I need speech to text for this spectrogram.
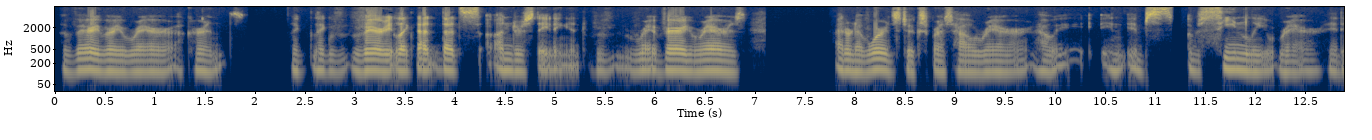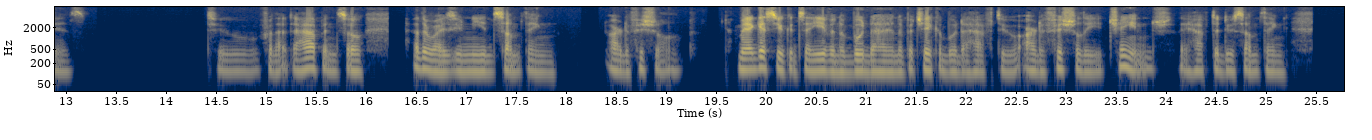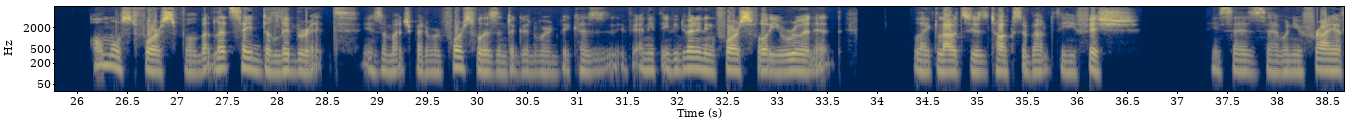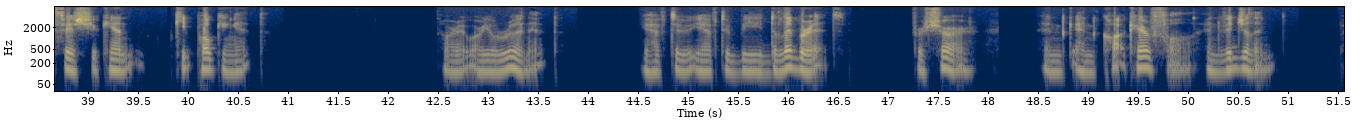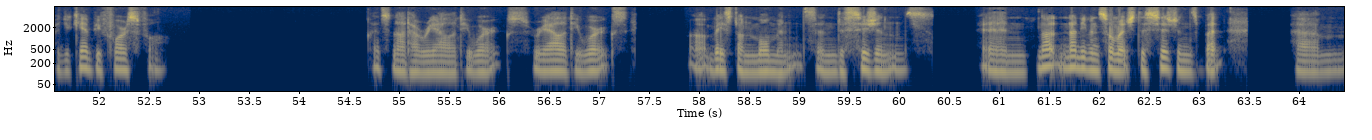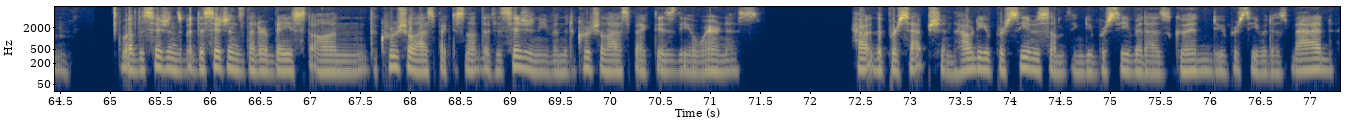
A very, very rare occurrence. Like, like very, like that. That's understating it. very rare is I don't have words to express how rare, how in, obscenely rare it is to for that to happen. So otherwise, you need something artificial. I mean, I guess you could say even a Buddha and a Pacceka Buddha have to artificially change. They have to do something almost forceful, but let's say deliberate is a much better word. Forceful isn't a good word because if anything, if you do anything forceful, you ruin it. Like Lao Tzu talks about the fish he says uh, when you fry a fish, you can't keep poking it, or or you'll ruin it. You have to you have to be deliberate, for sure, and and careful and vigilant, but you can't be forceful. That's not how reality works. Reality works uh, based on moments and decisions, and not not even so much decisions, but um, well decisions but decisions that are based on the crucial aspect is not the decision even. The crucial aspect is the awareness. How the perception. How do you perceive something? Do you perceive it as good? Do you perceive it as bad?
